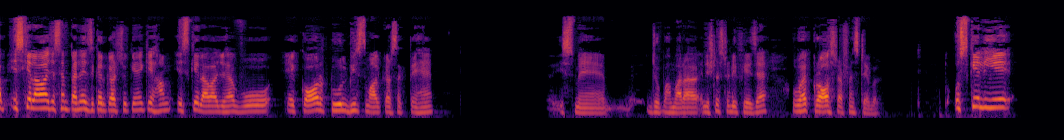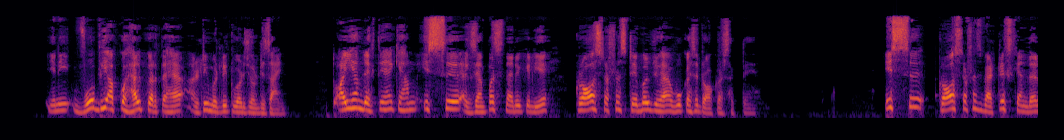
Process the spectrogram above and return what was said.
اب اس کے علاوہ جیسے ہم پہلے ذکر کر چکے ہیں کہ ہم اس کے علاوہ جو ہے وہ ایک اور ٹول بھی استعمال کر سکتے ہیں اس میں جو ہمارا انیشل اسٹڈی فیز ہے وہ ہے کراس ریفرنس ٹیبل تو اس کے لیے یعنی وہ بھی آپ کو ہیلپ کرتا ہے الٹیمیٹلی یور ڈیزائن تو آئیے ہم دیکھتے ہیں کہ ہم اس ایگزامپل سینیرو کے لیے کراس ریفرنس ٹیبل جو ہے وہ کیسے ڈرا کر سکتے ہیں اس کراس ریفرنس میٹرکس کے اندر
